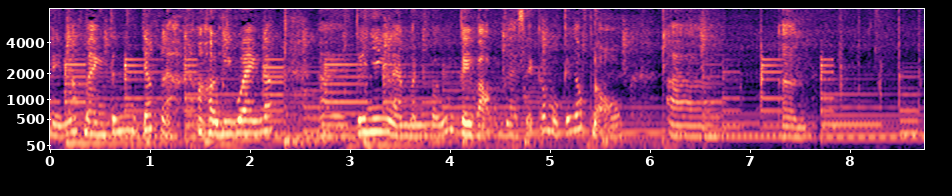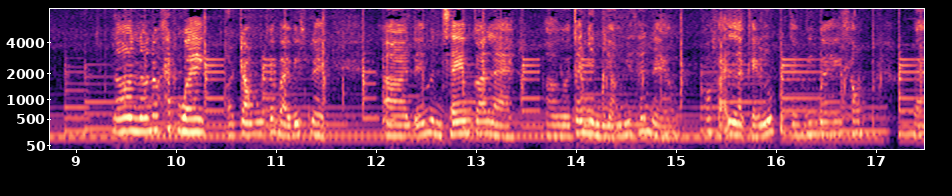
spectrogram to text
thì nó mang tính chất là hơi bi quan đó. À, tuy nhiên là mình vẫn kỳ vọng là sẽ có một cái góc độ à, à, nó nó nó khách quan ở trong cái bài viết này. À, để mình xem coi là à, người ta nhìn nhận như thế nào? Có phải là càng lúc càng bi quan hay không? Và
